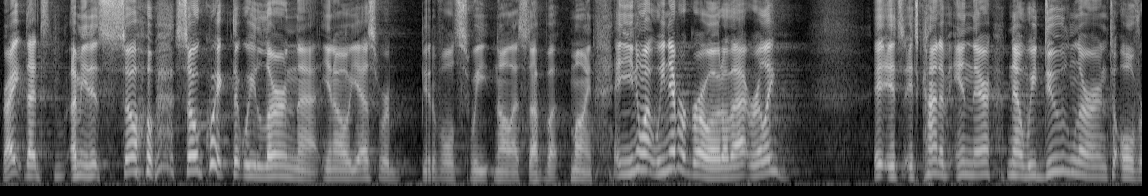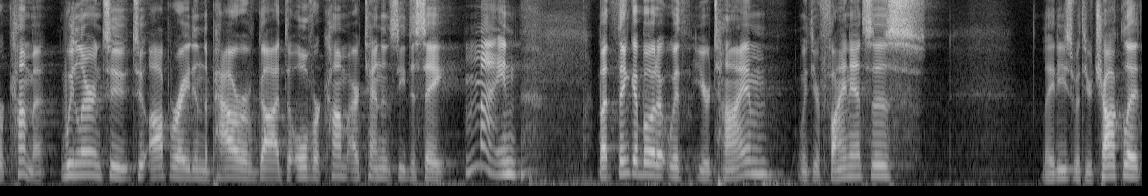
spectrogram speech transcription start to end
Right? That's I mean it's so so quick that we learn that. You know, yes, we're beautiful, sweet and all that stuff, but mine. And you know what? We never grow out of that, really. It's, it's kind of in there. Now, we do learn to overcome it. We learn to, to operate in the power of God to overcome our tendency to say, mine. But think about it with your time, with your finances, ladies, with your chocolate.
